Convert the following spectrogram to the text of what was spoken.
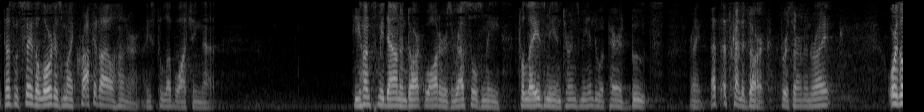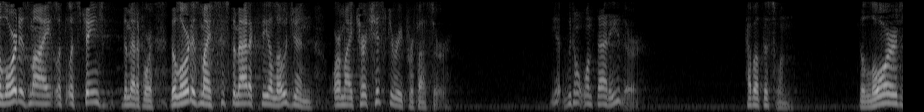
It doesn't say the Lord is my crocodile hunter. I used to love watching that. He hunts me down in dark waters, wrestles me, fillets me, and turns me into a pair of boots. Right? That's, that's kind of dark for a sermon, right? Or the Lord is my, let, let's change the metaphor. The Lord is my systematic theologian or my church history professor. Yeah, we don't want that either. How about this one? The Lord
